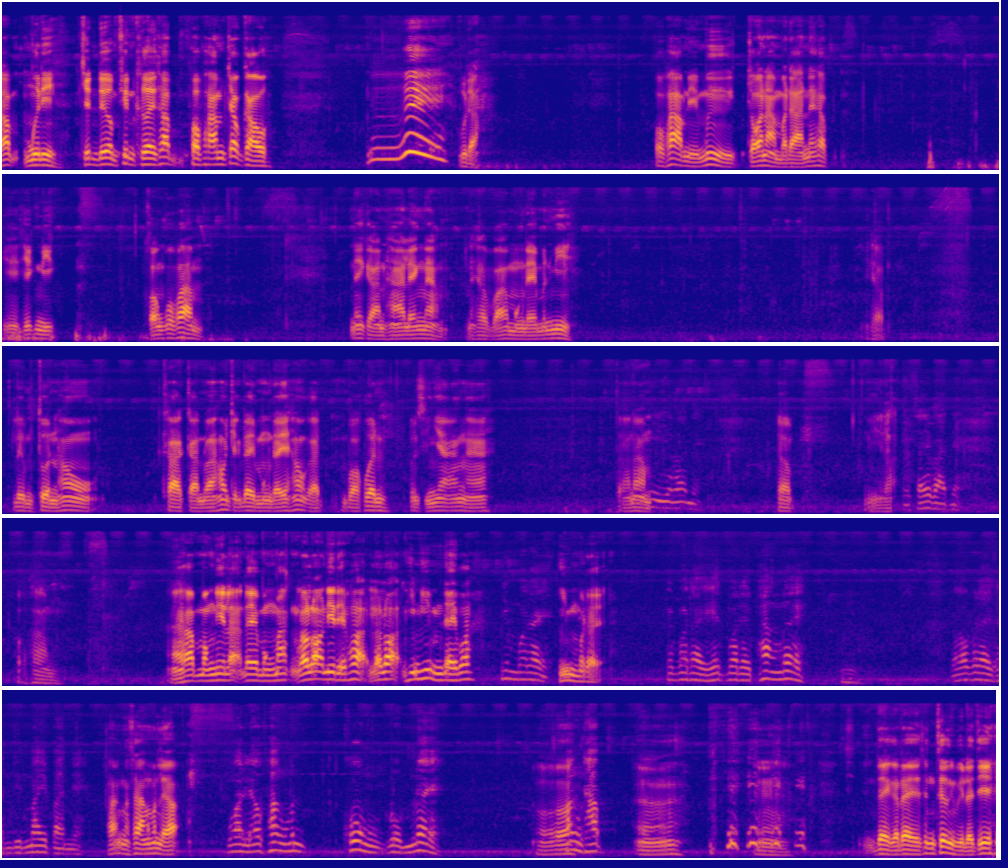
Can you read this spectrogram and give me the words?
ครับมือนี้เช่นเดิมเช่นเคยครับพ่อพามเจ้าเก่าเฮ้ยกูด่ะพ่อพามนี่มือจอน้ำบาดาลนะครับนี่เทคนิคของพ่อพามในการหาแหล่งน้ำนะครับ ว่ามองใดมันมีนะครับ เริ่มต้นเฮาคาดการว่าเฮาจากได้มองใดเฮาก็บอกเพิ่อนเพิ่นสิย่างหาตาน้ำนี่ละเนี่ละใช้บัตรเนี่ย ขอพามนะครับหมองนี้ละได้หมองมักแล้วเลาะนี่ได้พ่อแล้วเลาะหิมหิมๆได้ปะยิ้มบ่ได้หิมบ่ได้เฮ็ดบ่ได้เฮ็ดบ่ได้พังเลยเราบ่ได้คันดินไม้ปานเนี่ยทางกระสังมันแหล้วบ่แล้วพังมันโค้งหล่มเลยอ๋อพังทับ เออเออได้ก็ได้ทึ่งๆพี่ละจี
